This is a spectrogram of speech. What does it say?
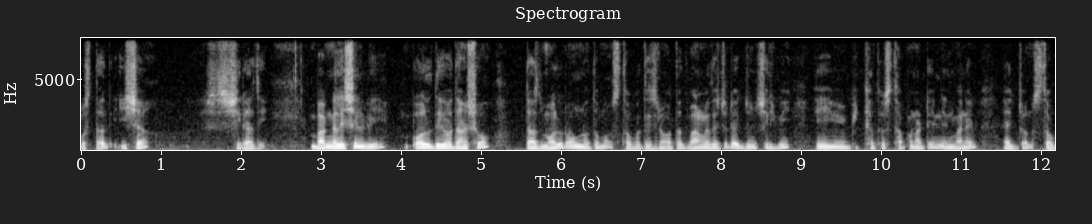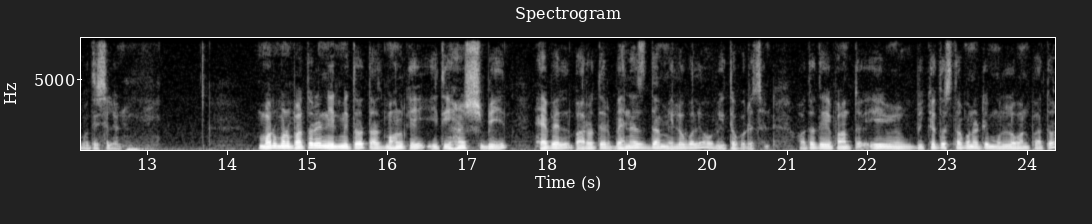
ওস্তাদ ঈশা সিরাজি। বাঙালি শিল্পী বলদেওদাংশ তাজমহলের অন্যতম স্থপতি ছিলেন। অর্থাৎ বাংলাদেশের একজন শিল্পী এই বিখ্যাত স্থাপনাটি নির্মাণের একজন স্থপতি ছিলেন। মর্মর পাথরে নির্মিত তাজমহলকে ইতিহাসবিদ হ্যাবেল ভারতের ভেনাস দ্য মিলো বলে অভিহিত করেছেন। অর্থাৎ এই এই বিখ্যাত স্থাপনাটি মূল্যবান পাথর,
